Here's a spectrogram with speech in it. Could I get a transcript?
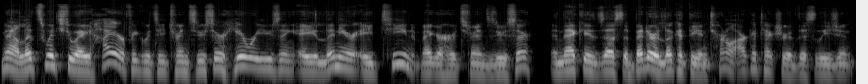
Now let's switch to a higher frequency transducer. Here we're using a linear 18 megahertz transducer, and that gives us a better look at the internal architecture of this lesion,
